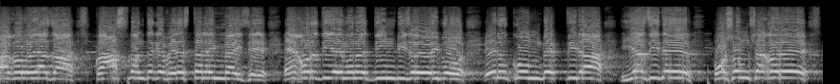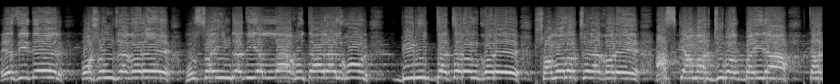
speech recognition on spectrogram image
পাগল হয়ে যায়। আসমান থেকে ফেরেস্তা নাইমে আইছে, এগর দিয়ে মনে হয় দিন বিজয় হইব। এরকম ব্যক্তিরা ইয়াজিদের প্রশংসা করে এজিদের প্রশংসা করে, হুসাইন রাদি আল্লাহ বিরুদ্ধাচরণ করে, সমালোচনা করে। আজকে আমার যুবক ভাইরা, তাদের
